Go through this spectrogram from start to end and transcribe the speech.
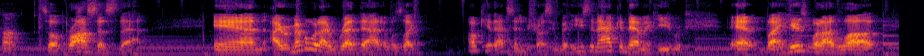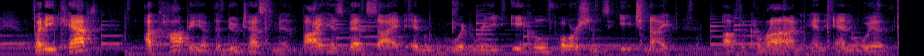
Huh. So process that. And I remember when I read that, it was like, okay, that's interesting. But he's an academic. He, and, but here's what I love. But he kept a copy of the New Testament by his bedside and would read equal portions each night of the Quran and end with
